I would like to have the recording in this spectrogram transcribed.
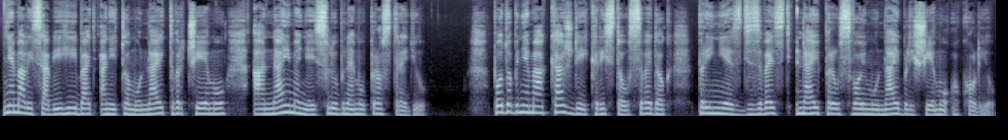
Nemali sa vyhýbať ani tomu najtvrdšiemu a najmenej sľubnému prostrediu. Podobne má každý Kristov svedok priniesť zväzť najprv svojmu najbližšiemu okoliu.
